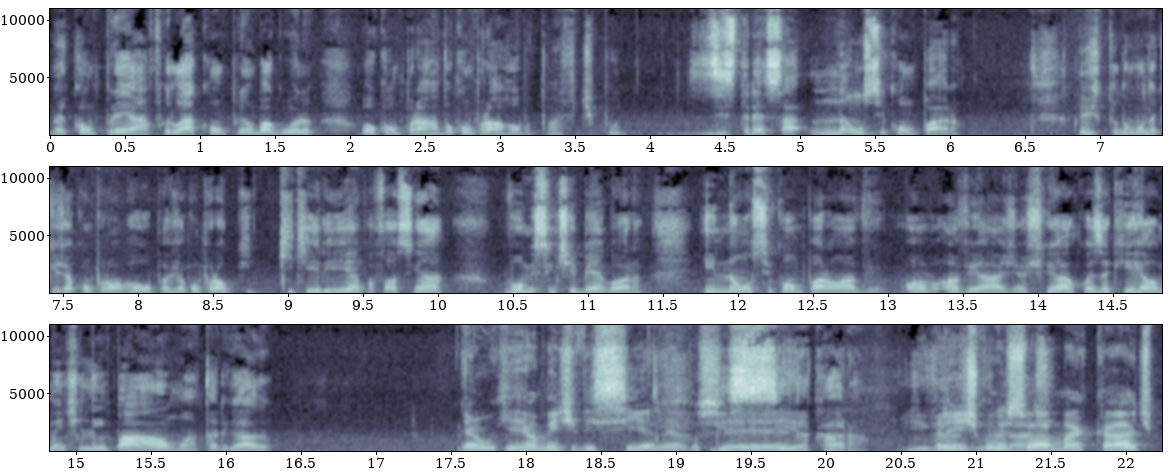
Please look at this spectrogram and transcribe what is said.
Né? Comprei, ah, fui lá, comprei um bagulho. Ou comprar, ah, vou comprar uma roupa pra, tipo, desestressar. Não se compara. Acredito que todo mundo aqui já comprou uma roupa, já comprou algo que, que queria pra falar assim, ah, vou me sentir bem agora. E não se compara a uma, vi- a- a viagem. Acho que é uma coisa que realmente limpa a alma, tá ligado? É algo que realmente vicia, né? Você. Vicia, cara. A gente começou a marcar, tipo,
